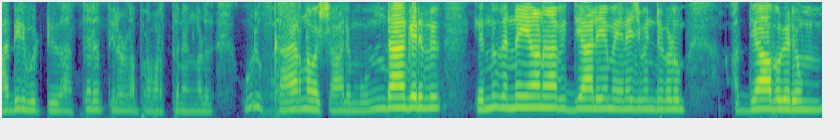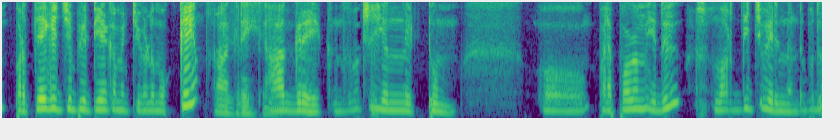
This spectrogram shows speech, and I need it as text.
അതിര് വിട്ട് അത്തരത്തിലുള്ള പ്രവർത്തനങ്ങൾ ഒരു കാരണവശാലും ഉണ്ടാകരുത് എന്ന് തന്നെയാണ് ആ വിദ്യാലയ മാനേജ്മെന്റുകളും അധ്യാപകരും പ്രത്യേകിച്ച് പി ടി എ കമ്മിറ്റികളും ഒക്കെ ആഗ്രഹിക്കുന്നു. ആഗ്രഹിക്കുന്നത്. പക്ഷെ എന്നിട്ടും പലപ്പോഴും ഇത് വർദ്ധിച്ചു വരുന്നുണ്ട്. പൊതു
